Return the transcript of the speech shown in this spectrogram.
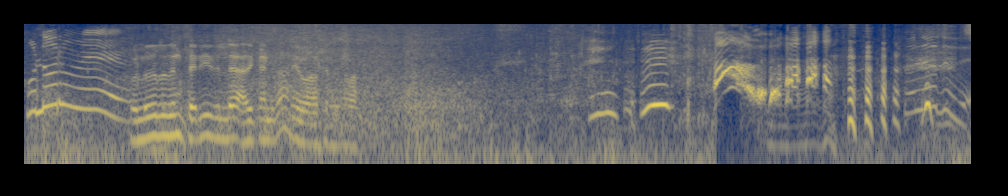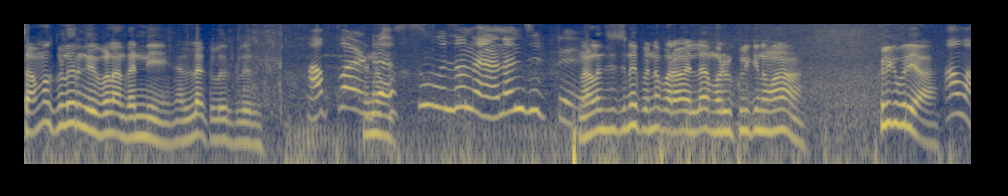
குளிருமே. குளிருதுன்னு தெரியுது இல்லை அதுக்காண்டி தான் நீ பார்த்துருக்கலாம் செம்ம குளிருங்க இப்போலாம் தண்ணி. நல்லா குளிர் குளிர். அப்ப நனைஞ்சிட்டு. நனைஞ்சிச்சுன்னா இப்போ என்ன பரவாயில்ல மறுபடியும் குளிக்கணுமா? குளிக்க போறியா? ஆமா.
